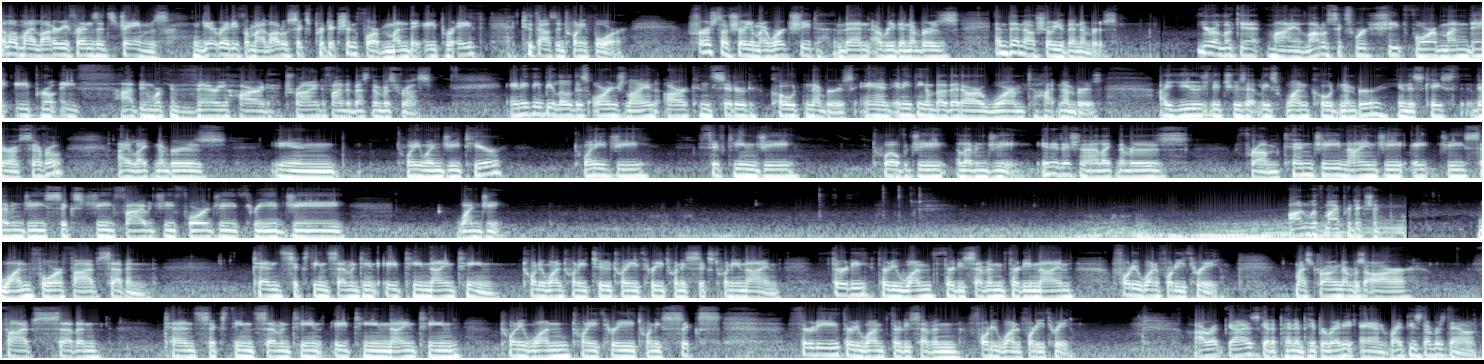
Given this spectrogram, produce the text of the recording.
Hello, my lottery friends, it's James. Get ready for my Lotto 6 prediction for Monday, April 8th, 2024. First, I'll show you my worksheet, then I'll read the numbers, and then I'll show you the numbers. Here a look at my Lotto 6 worksheet for Monday, April 8th. I've been working very hard trying to find the best numbers for us. Anything below this orange line are considered code numbers, and anything above it are warm to hot numbers. I usually choose at least one code number. In this case, there are several. I like numbers in 21G tier, 20G, 15G, 12G, 11G. In addition, I like numbers from 10G, 9G, 8G, 7G, 6G, 5G, 4G, 3G, 1G. On with my prediction. 1, 4, 5, 7, 10, 16, 17, 18, 19, 21, 22, 23, 26, 29, 30, 31, 37, 39, 41, 43. My strong numbers are 5, 7, 10, 16, 17, 18, 19, 21, 23, 26, 30, 31, 37, 41, 43. All right, guys, get a pen and paper ready and write these numbers down.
